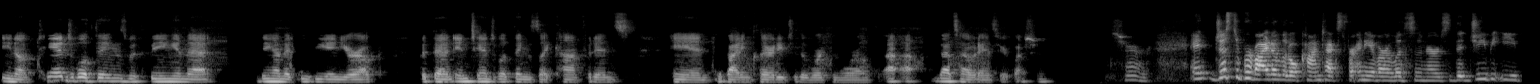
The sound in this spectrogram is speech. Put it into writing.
you know, tangible things with being in that, being on the GBE in Europe, but then intangible things like confidence and providing clarity to the working world. I, I, that's how I would answer your question. Sure. And just to provide a little context for any of our listeners, the GBE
